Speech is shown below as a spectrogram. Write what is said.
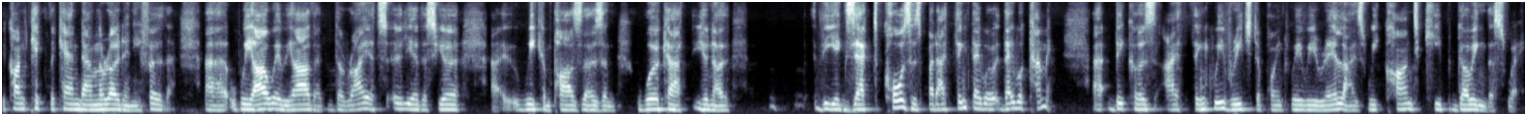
We can't kick the can down the road any further. Uh, we are where we are. The, the riots earlier this year, uh, we can pause those and work out, you know, the exact causes, but I think they were they were coming. Uh, because I think we've reached a point where we realize we can't keep going this way.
